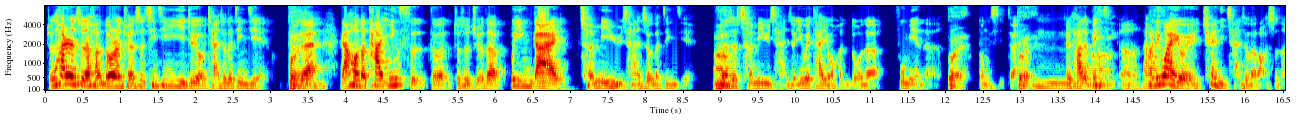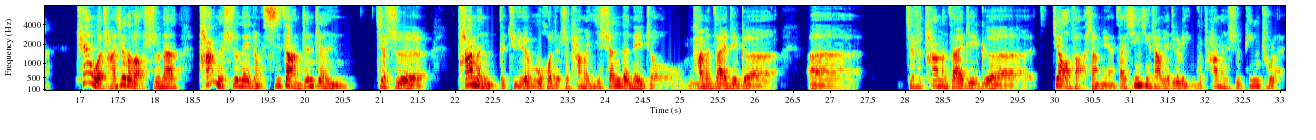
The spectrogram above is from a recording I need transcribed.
就是他认识的很多人全是轻轻易易就有禅修的境界。对不对？然后呢，他因此得就是觉得不应该沉迷于禅修的境界，或者是沉迷于禅修，因为他有很多的负面的对东西。对对，嗯，就是他的背景。嗯，然后另外一位劝你禅修的老师呢？劝我禅修的老师呢，他们是那种西藏真正就是他们的觉悟，或者是他们一生的那种，他们在这个呃。就是他们在这个教法上面，在心性上面这个领悟，他们是拼出来的。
